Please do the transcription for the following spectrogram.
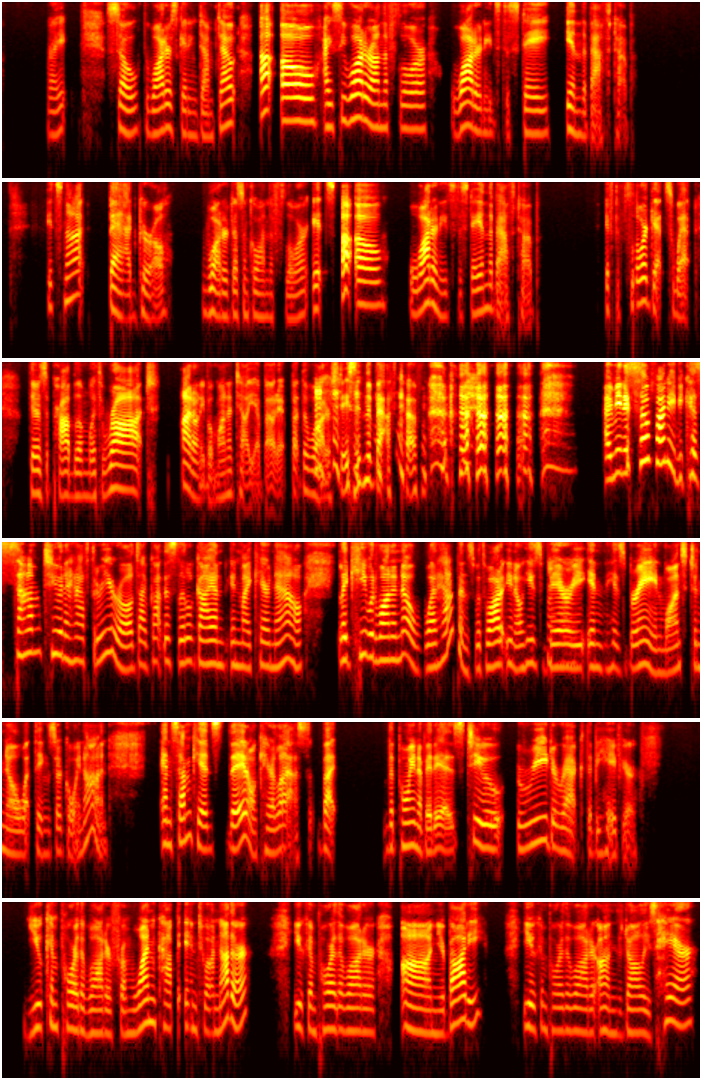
right? So the water's getting dumped out. Uh oh, I see water on the floor. Water needs to stay in the bathtub. It's not bad, girl water doesn't go on the floor. It's, uh oh, water needs to stay in the bathtub. If the floor gets wet, there's a problem with rot. I don't even want to tell you about it, but the water stays in the bathtub. I mean, it's so funny because some two and a half, three year olds, I've got this little guy on, in my care now, like he would want to know what happens with water. You know, he's very mm-hmm. in his brain, wants to know what things are going on. And some kids, they don't care less. But the point of it is to redirect the behavior. You can pour the water from one cup into another. You can pour the water on your body. You can pour the water on the dolly's hair.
